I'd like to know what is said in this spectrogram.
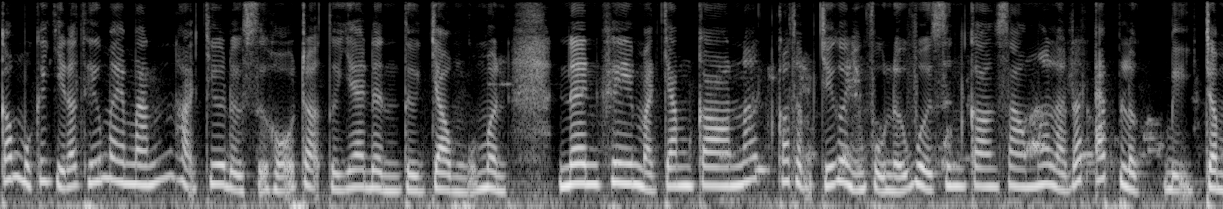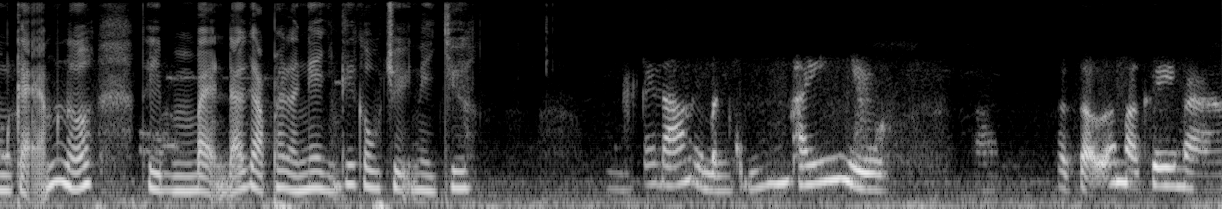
có một cái gì đó thiếu may mắn họ chưa được sự hỗ trợ từ gia đình từ chồng của mình. Nên khi mà chăm con á có thậm chí có những phụ nữ vừa sinh con xong á là rất áp lực bị trầm cảm nữa. Thì bạn đã gặp hay là nghe những cái câu chuyện này chưa? Cái đó thì mình cũng thấy nhiều thật sự mà khi mà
